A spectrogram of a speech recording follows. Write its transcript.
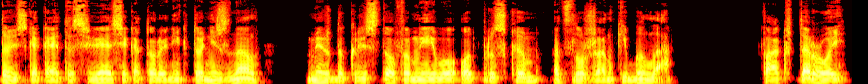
То есть какая-то связь, о которой никто не знал, между Кристофом и его отпрыском от служанки была. Факт второй.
